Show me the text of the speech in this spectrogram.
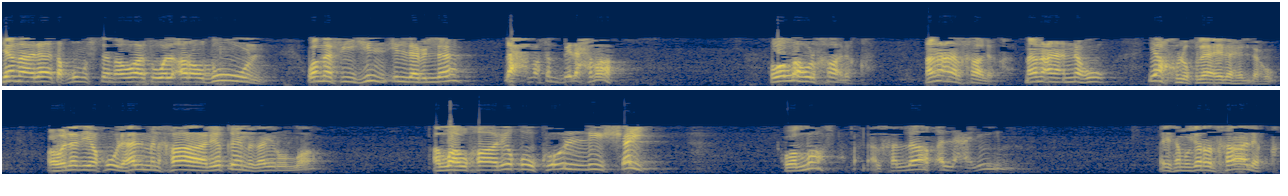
كما لا تقوم السماوات والأرضون وما فيهن إلا بالله لحظة بلحظة. هو الله الخالق. ما معنى الخالق؟ ما معنى أنه يخلق لا إله إلا هو؟ وهو الذي يقول هل من خالق غير الله؟ الله خالق كل شيء. هو الله سبحانه وتعالى الخلاق العليم. ليس مجرد خالق.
